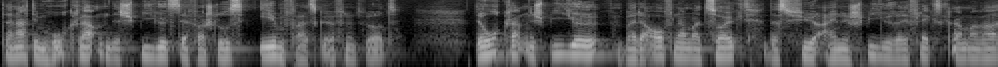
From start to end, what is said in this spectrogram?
da nach dem Hochklappen des Spiegels der Verschluss ebenfalls geöffnet wird. Der hochklappende Spiegel bei der Aufnahme erzeugt das für eine Spiegelreflexkamera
